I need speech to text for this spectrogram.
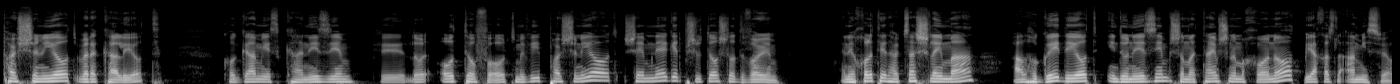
פרשניות רדיקליות, גם יש כהניזם ועוד תופעות, מביא פרשניות שהן נגד פשוטו של דברים. אני יכול לתת הרצאה שלמה על הוגי דעות אינדונזיים של 200 שנים האחרונות ביחס לעם ישראל.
